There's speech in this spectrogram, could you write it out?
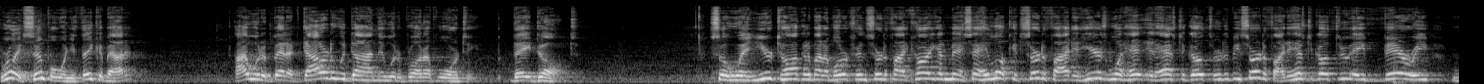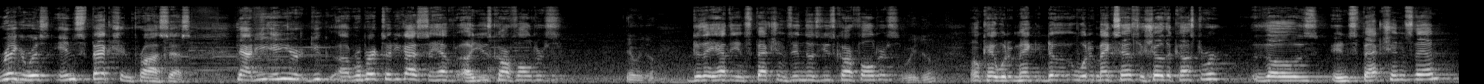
Really simple when you think about it. I would have bet a dollar to a dime they would have brought up warranty. They don't. So when you're talking about a Motor Trend certified car, you gotta say, hey, look, it's certified, and here's what it has to go through to be certified. It has to go through a very rigorous inspection process. Now, do you, in your, do you, uh, Roberto, do you guys have uh, used car folders? Yeah, we do. Do they have the inspections in those used car folders? We do. Okay, would it make, do- would it make sense to show the customer those inspections then?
